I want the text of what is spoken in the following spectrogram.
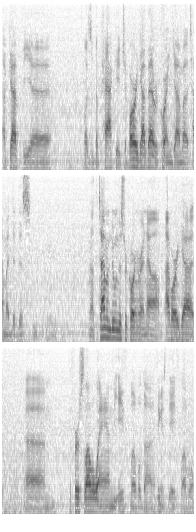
I've got the, uh, was it the package? I've already got that recording done by the time I did this. At the time I'm doing this recording right now, I've already got um, the first level and the eighth level done. I think it's the eighth level.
